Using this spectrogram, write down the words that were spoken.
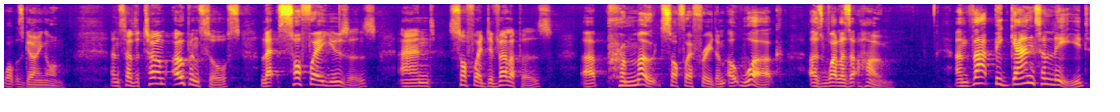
what was going on. And so the term open source let software users and software developers uh, promote software freedom at work as well as at home. And that began to lead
